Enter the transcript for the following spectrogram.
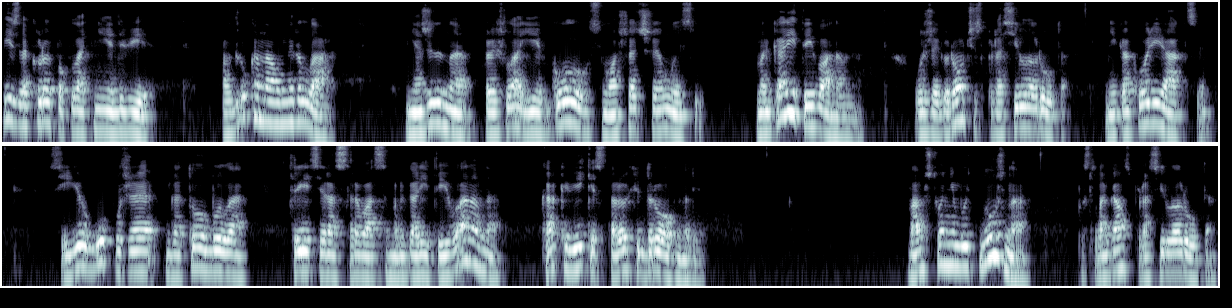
и закрой поплотнее дверь. А вдруг она умерла?» Неожиданно пришла ей в голову сумасшедшая мысль. «Маргарита Ивановна!» Уже громче спросила Рута. Никакой реакции. С ее губ уже готова была в третий раз сорваться Маргарита Ивановна, как веки старухи дрогнули. «Вам что-нибудь нужно?» – по слогам спросила Рута,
